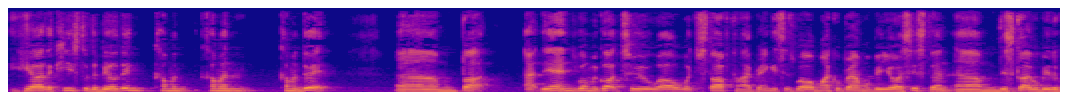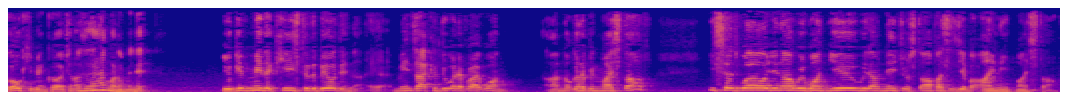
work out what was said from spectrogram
"Here are the keys to the building. Come and come and come and do it." Um, but at the end, when we got to well, which staff can I bring? He says, "Well, Michael Brown will be your assistant. Um, this guy will be the goalkeeping coach." And I said, "Hang on a minute. You're giving me the keys to the building. It means I can do whatever I want." I'm not going to bring my staff. He said, well, you know, we want you. We don't need your staff. I said, yeah, but I need my staff.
